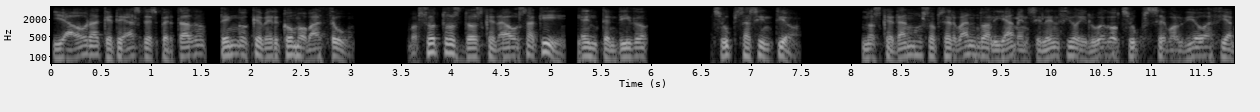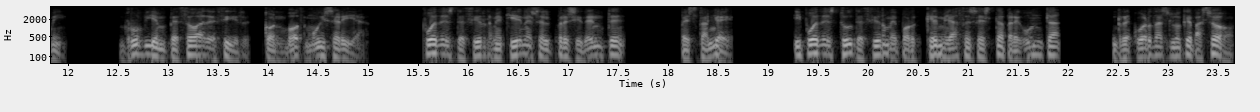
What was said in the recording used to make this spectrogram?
Y ahora que te has despertado, tengo que ver cómo va Zu. Vosotros dos quedaos aquí, ¿entendido? Chups asintió. Nos quedamos observando a Liam en silencio y luego Chups se volvió hacia mí. Ruby empezó a decir, con voz muy seria. ¿Puedes decirme quién es el presidente? Pestañé. ¿Y puedes tú decirme por qué me haces esta pregunta? ¿Recuerdas lo que pasó?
